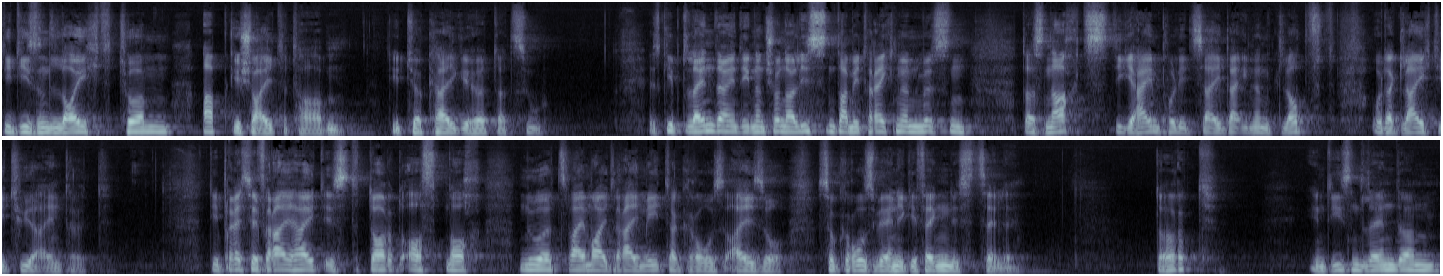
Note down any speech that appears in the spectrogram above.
die diesen Leuchtturm abgeschaltet haben. Die Türkei gehört dazu. Es gibt Länder, in denen Journalisten damit rechnen müssen, dass nachts die Geheimpolizei bei ihnen klopft oder gleich die Tür eintritt. Die Pressefreiheit ist dort oft noch nur zweimal drei Meter groß, also so groß wie eine Gefängniszelle. Dort, in diesen Ländern,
